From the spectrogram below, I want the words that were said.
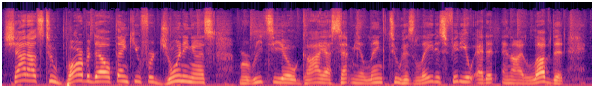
Shout outs to Barbadell. Thank you for joining us. Maurizio Gaia sent me a link to his latest video edit and I loved it.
